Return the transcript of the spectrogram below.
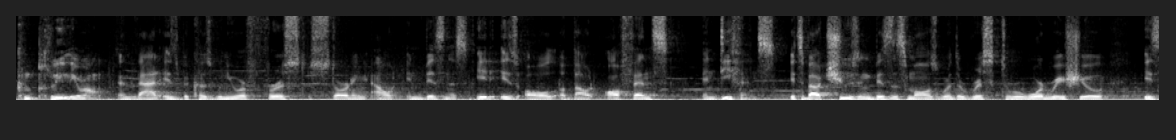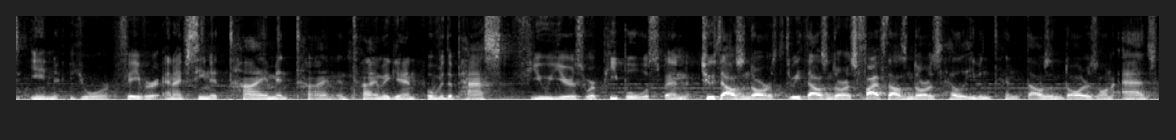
completely wrong. And that is because when you are first starting out in business, it is all about offense and defense. It's about choosing business models where the risk to reward ratio is in your favor. And I've seen it time and time and time again over the past few years where people will spend $2,000, $3,000, $5,000, hell, even $10,000 on ads,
